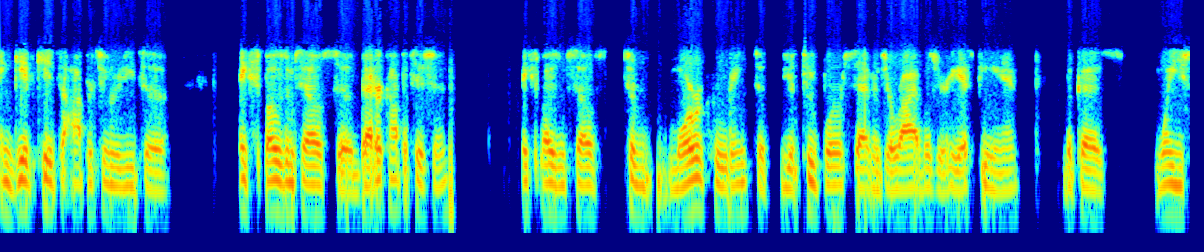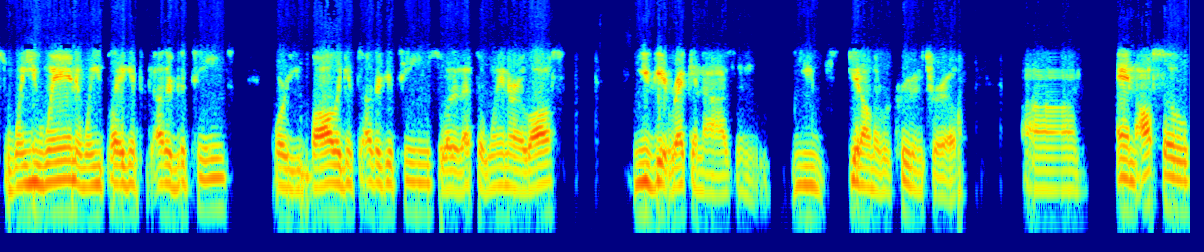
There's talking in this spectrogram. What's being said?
and give kids the opportunity to expose themselves to better competition, expose themselves to more recruiting, to your two four sevens, your rivals, your ESPN, because when you when you win and when you play against other good teams or you ball against other good teams, whether that's a win or a loss, you get recognized and you get on the recruiting trail. Um, and also,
